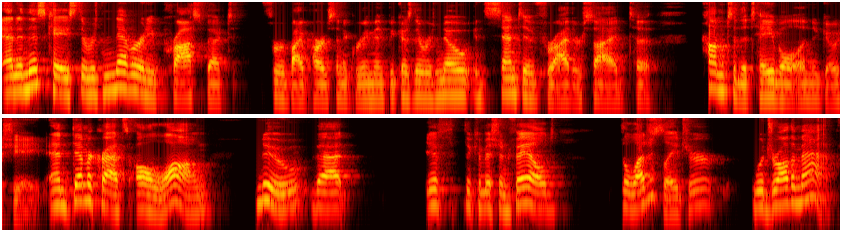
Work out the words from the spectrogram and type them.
And in this case, there was never any prospect for bipartisan agreement because there was no incentive for either side to come to the table and negotiate. And Democrats all along knew that if the commission failed, the legislature would draw the map.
